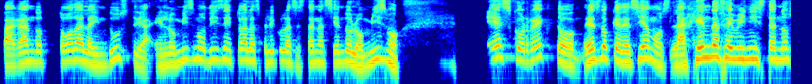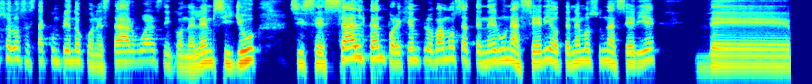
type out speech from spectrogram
pagando toda la industria. En lo mismo Disney, todas las películas están haciendo lo mismo. Es correcto, es lo que decíamos. La agenda feminista no solo se está cumpliendo con Star Wars ni con el MCU. Si se saltan, por ejemplo, vamos a tener una serie o tenemos una serie de,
